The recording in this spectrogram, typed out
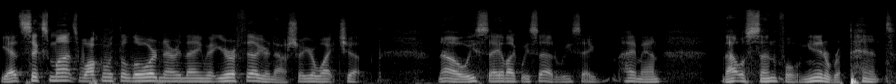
You had six months walking with the Lord and everything, but you're a failure now. Show your white chip." No, we say like we said. We say, "Hey, man, that was sinful. You need to repent.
